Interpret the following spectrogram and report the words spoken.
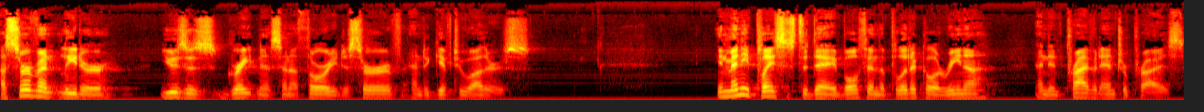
A servant leader uses greatness and authority to serve and to give to others. In many places today, both in the political arena and in private enterprise,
